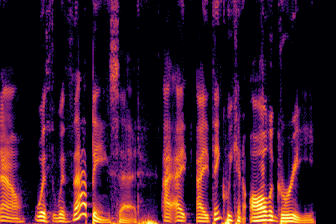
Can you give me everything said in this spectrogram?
Now, with with that being said, I, I, I think we can all agree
